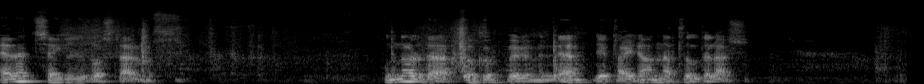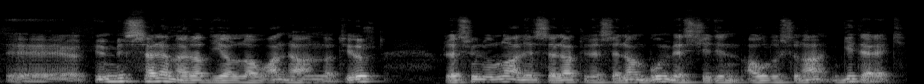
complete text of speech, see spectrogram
Evet sevgili dostlarımız. Bunlar da hukuk bölümünde detaylı anlatıldılar. Ee, Ümmü Seleme radıyallahu anh'a anlatıyor. Resulullah aleyhissalatü vesselam bu mescidin avlusuna giderek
